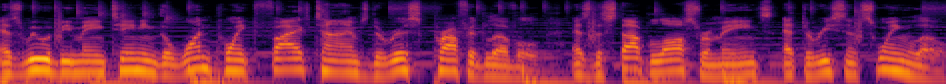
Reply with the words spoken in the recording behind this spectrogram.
as we would be maintaining the 1.5 times the risk profit level as the stop loss remains at the recent swing low.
